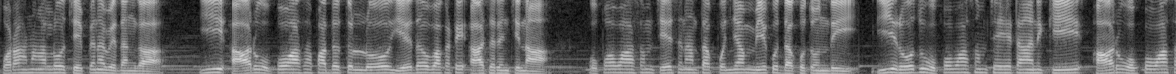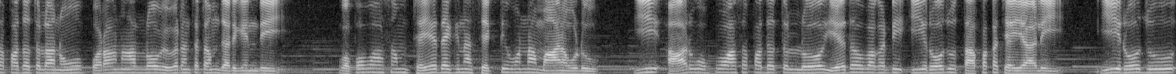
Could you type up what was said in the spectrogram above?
పురాణాల్లో చెప్పిన విధంగా ఈ ఆరు ఉపవాస పద్ధతుల్లో ఏదో ఒకటి ఆచరించిన ఉపవాసం చేసినంత పుణ్యం మీకు దక్కుతుంది. ఈ రోజు ఉపవాసం చేయటానికి ఆరు ఉపవాస పద్ధతులను పురాణాల్లో వివరించటం జరిగింది. ఉపవాసం చేయదగిన శక్తి ఉన్న మానవుడు ఈ ఆరు ఉపవాస పద్ధతుల్లో ఏదో ఒకటి ఈ రోజు తప్పక చేయాలి. ఈరోజు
